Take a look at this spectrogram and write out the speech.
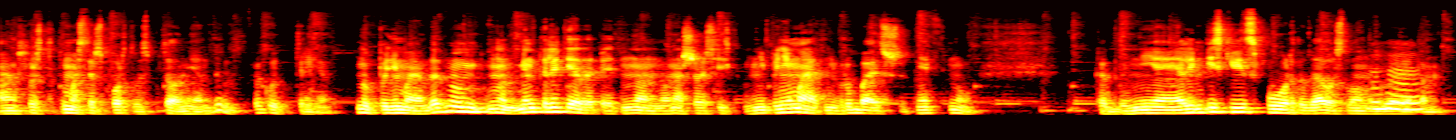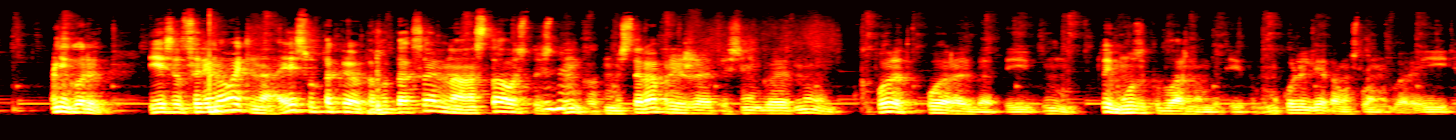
А ему спрашивают, ты мастер спорта воспитал? Нет, да, какой-то тренер. Ну, понимаем, да? Ну, ну, менталитет опять на, на наш российский не понимает, не врубается, что это не, ну, как бы не олимпийский вид спорта, да, условно Мгм. говоря. Там. Они говорят, есть вот соревновательная, а есть вот такая вот ортодоксальная, осталась, то есть, Мгм. ну, как мастера приезжают, то есть они говорят, ну, КПР это КПР, ребят, и, ну, и музыка должна быть, и там, укулеле, там, условно говоря, и,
